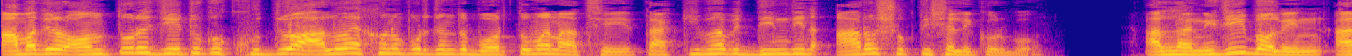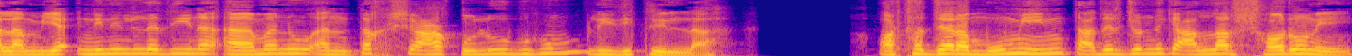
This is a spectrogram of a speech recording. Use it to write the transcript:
আমাদের অন্তরে যেটুকু ক্ষুদ্র আলো এখনও পর্যন্ত বর্তমান আছে, তা কীভাবে দিন দিন আরও শক্তিশালী করব? আল্লাহ নিজেই বলেন, আলাম ইয়ানিল্লাযীনা আমানু আন তাখশা কুলুবুহুম লিযিকরিল্লাহ। অর্থাৎ যারা মুমিন, তাদের জন্য কি আল্লাহর স্মরণে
